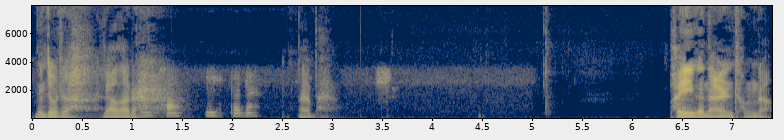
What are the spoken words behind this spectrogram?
那就这，聊到这儿嗯，，好。嗯，拜拜。拜拜。陪一个男人成长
